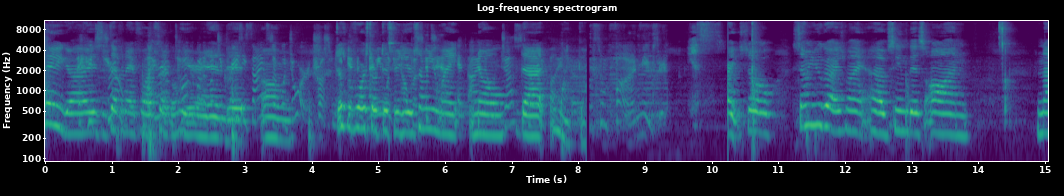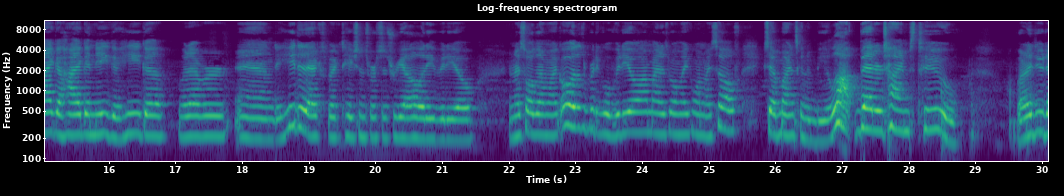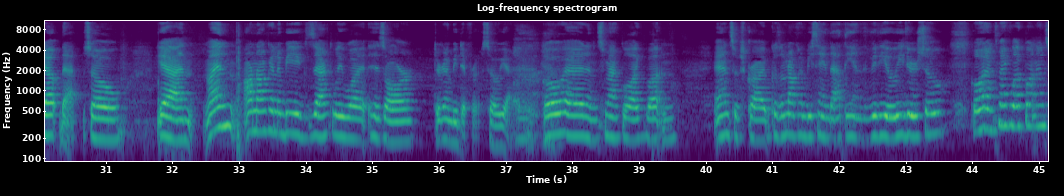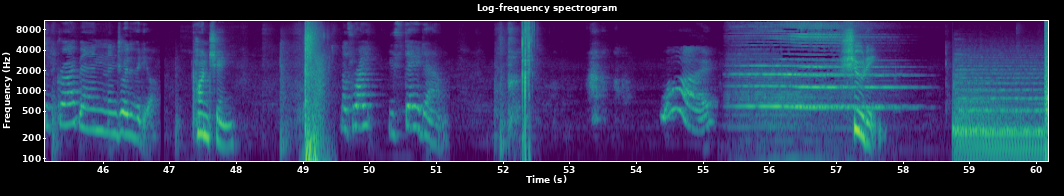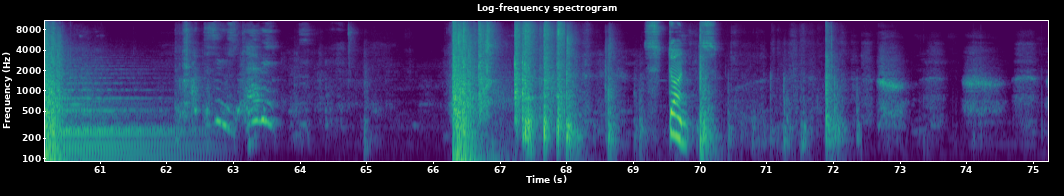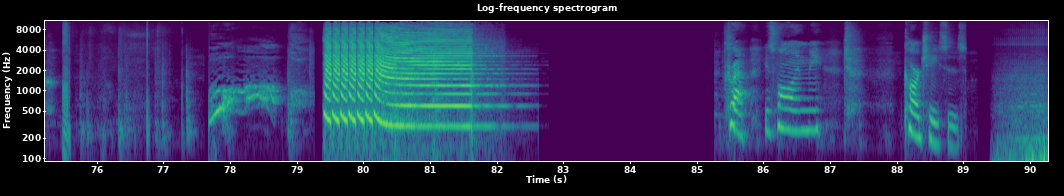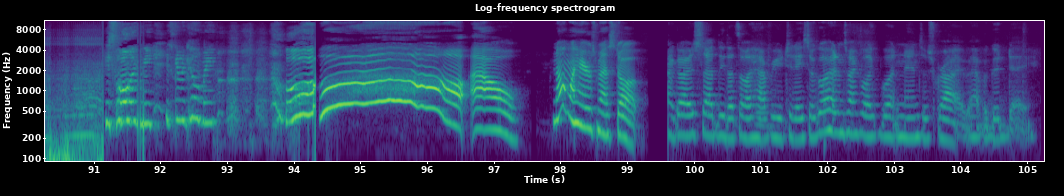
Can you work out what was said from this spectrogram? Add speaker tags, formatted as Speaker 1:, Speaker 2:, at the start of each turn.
Speaker 1: Hey guys, it's Flash Cycle here, and it, um, just before I start this video, some of you might know that, oh my god. Yes! Alright, so, some of you guys might have seen this on Niga, Higa, Niga, Higa, whatever, and he did expectations versus reality video. And I saw that, I'm like, oh, that's a pretty cool video, I might as well make one myself, except mine's gonna be a lot better times two but I do doubt that. So, yeah, and mine are not going to be exactly what his are. They're going to be different. So, yeah, go ahead and smack the like button and subscribe because I'm not going to be saying that at the end of the video either. So, go ahead and smack the like button and subscribe and enjoy the video. Punching. That's right. You stay down. Why?
Speaker 2: Shooting.
Speaker 1: Thing's heavy.
Speaker 2: Stunts.
Speaker 1: Crap, he's following me.
Speaker 2: Car chases.
Speaker 1: He's following me. He's gonna kill me. Oh!
Speaker 2: Oh, ow. Now my hair's messed up.
Speaker 1: Alright guys, sadly that's all I have for you today. So go ahead and smack the like button and subscribe. Have a good day.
